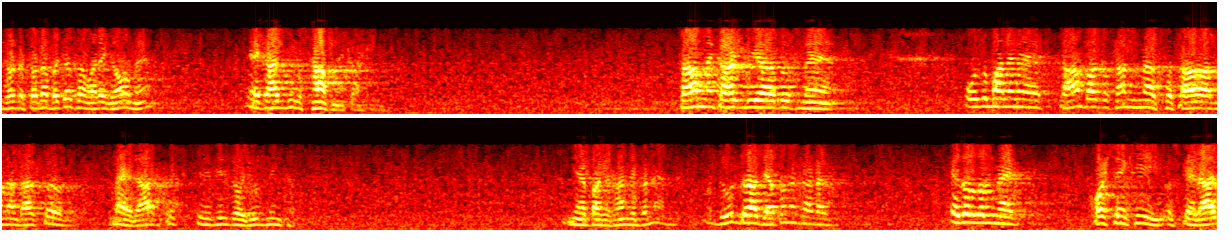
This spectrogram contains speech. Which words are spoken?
چھوٹا چھوٹا بچہ تھا ہمارے گاؤں میں، ایک آدمی کو سانپ نے کاٹ لیا۔ سانپ نے کاٹ لیا تو اس میں، اس زمانے میں کہاں پاکستان نہ اسپتال، نہ ڈاکٹر، نہ علاج کچھ کسی چیز کا وجود نہیں تھا۔ یہ پاکستان سے بنا دور دراز جاتا ہوں نا ادھر ادھر میں کوششیں کی، اس کے علاج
